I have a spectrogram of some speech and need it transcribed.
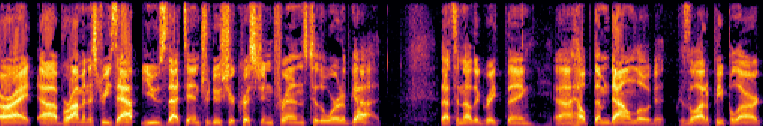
All right, uh, Barah Ministries app. Use that to introduce your Christian friends to the Word of God. That's another great thing. Uh, help them download it because a lot of people are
